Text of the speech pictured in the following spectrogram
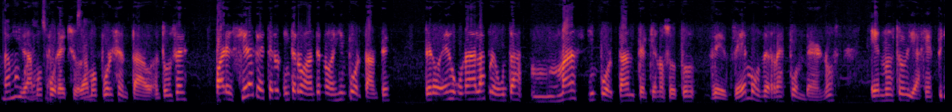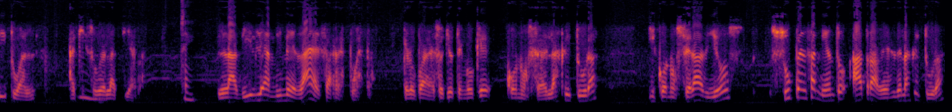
Damos y por damos hecho. por hecho, Sí. damos por sentado. Entonces, pareciera que este interrogante no es importante, pero es una de las preguntas más importantes que nosotros debemos de respondernos en nuestro viaje espiritual aquí Mm. sobre la tierra. Sí. La Biblia a mí me da esa respuesta, pero para eso yo tengo que conocer la escritura y conocer a Dios, su pensamiento a través de la escritura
